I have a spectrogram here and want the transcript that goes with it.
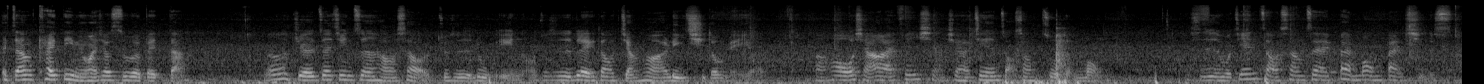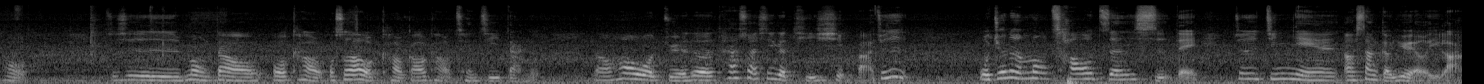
哎，这样开地名玩笑是会被打。然后觉得最近真的好少就是录音哦，就是累到讲话力气都没有。然后我想要来分享一下今天早上做的梦，就是我今天早上在半梦半醒的时候。就是梦到我考，我收到我考高考成绩单了，然后我觉得它算是一个提醒吧，就是我觉得那个梦超真实的，就是今年啊上个月而已啦，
